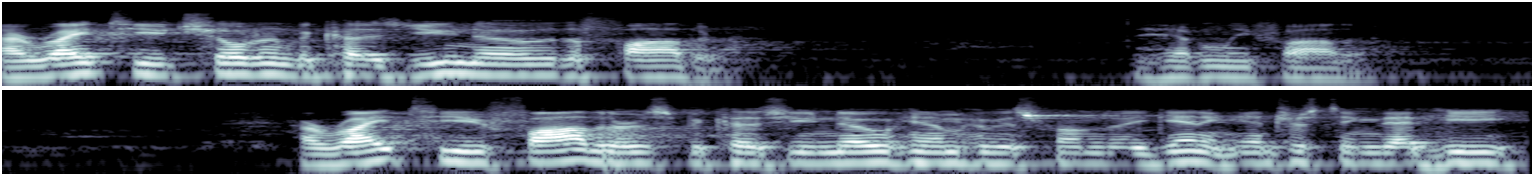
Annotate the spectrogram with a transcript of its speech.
I write to you, children, because you know the Father, the Heavenly Father. I write to you, fathers, because you know him who is from the beginning. Interesting that he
